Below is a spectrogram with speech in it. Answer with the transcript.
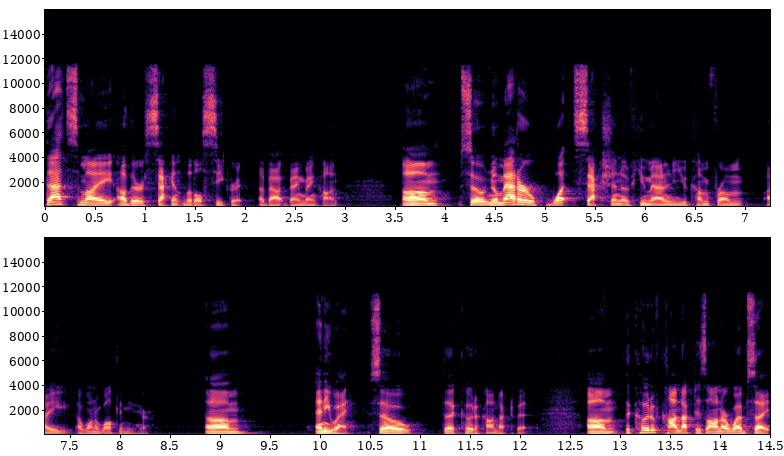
that's my other second little secret about Bang Bang Con. Um, so no matter what section of humanity you come from, I, I want to welcome you here. Um, anyway, so the code of conduct bit. Um, the code of conduct is on our website.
